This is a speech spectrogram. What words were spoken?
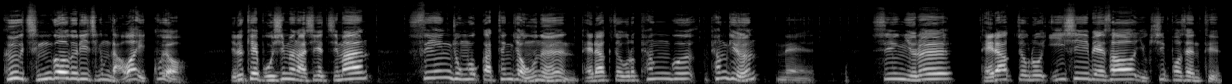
그 증거들이 지금 나와 있고요. 이렇게 보시면 아시겠지만 스윙 종목 같은 경우는 대략적으로 평균, 평균 네, 수익률을 대략적으로 20에서 60%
